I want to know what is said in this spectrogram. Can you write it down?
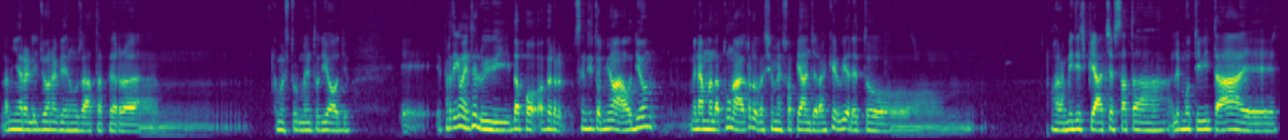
la mia religione viene usata per, um, come strumento di odio. E, e, praticamente lui, dopo aver sentito il mio audio, me ne ha mandato un altro dove si è messo a piangere anche lui. Ha detto: Ora mi dispiace, è stata l'emotività e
